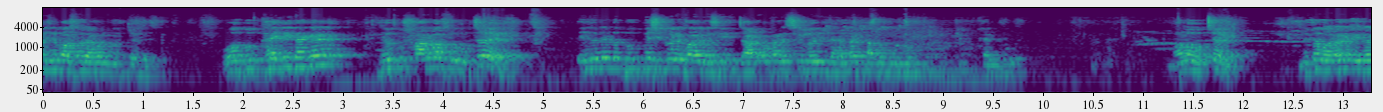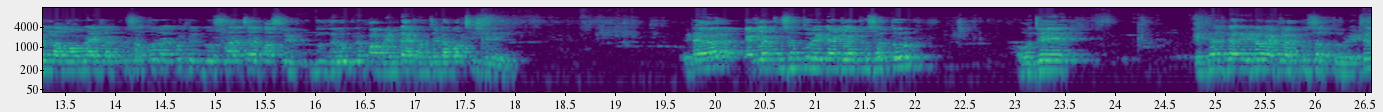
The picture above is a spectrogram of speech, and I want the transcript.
এই যে বাছর এখন দুধ খেতেছে ও দুধ খাইতেই থাকে, যেহেতু সার বাছর হচ্ছে এই জন্য একটু দুধ বেশি করে খাওয়াই বেশি। যার ওখানে ছিল এই ঢান্ডা কালো গুলো ভালো হচ্ছেন নিতে পারেন, এটার দাম আমরা এক লাখ পঁচাত্তর রাখব কিন্তু সাড়ে চার, পাঁচ লিটার দুধের উপরে পাবেন না, এখন যেটা পাচ্ছি সেটাই। এটা এক লাখ পঁচাত্তর, এটা এক লাখ পঁচাত্তর। ও যে এখানকার এটাও এক লাখ পঁচাত্তর। এটা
